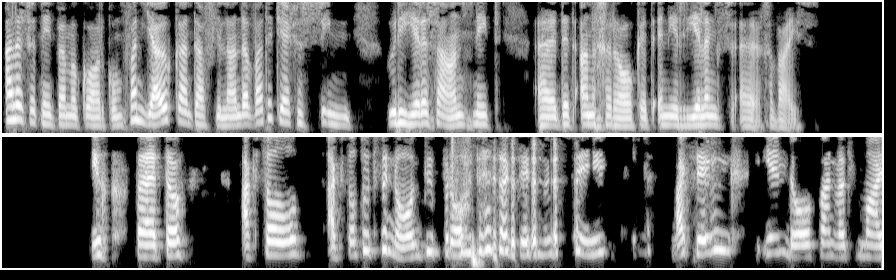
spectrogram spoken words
alles wat net bymekaar kom van jou kant af Jolanda, wat het jy gesien hoe die Here se hand net uh dit aangeraak het in die reëlings uh gewys? Ja, Berto, ek sal ek sal tot vanaand toe praat as ek dit moet sê. Ek dink een daarvan wat vir my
